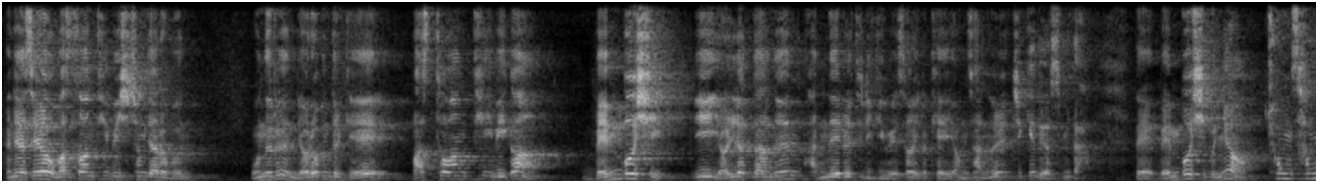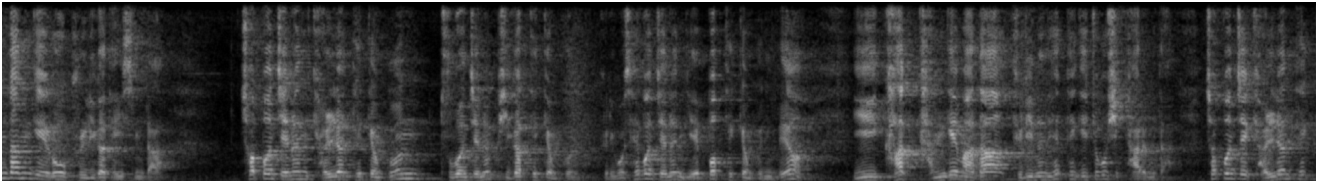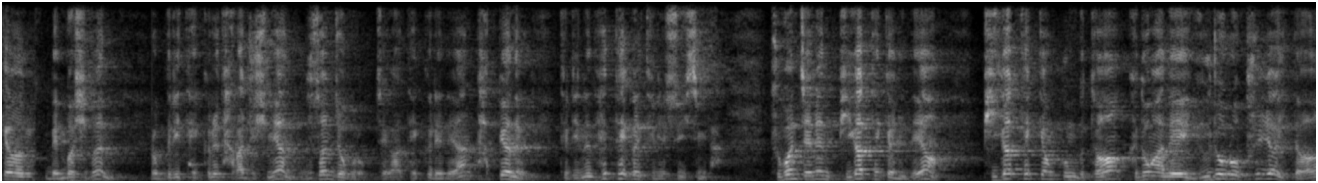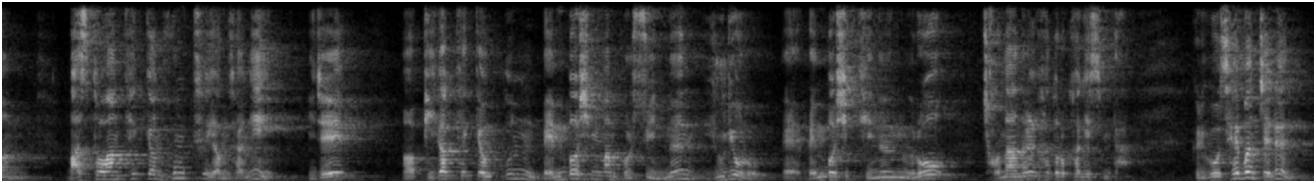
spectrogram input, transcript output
안녕하세요 마스터왕 TV 시청자 여러분. 오늘은 여러분들께 마스터왕 TV가 멤버십이 열렸다는 안내를 드리기 위해서 이렇게 영상을 찍게 되었습니다. 네 멤버십은요 총 3단계로 분리가 되어 있습니다. 첫 번째는 결련 택견꾼 두 번째는 비각 택견꾼 그리고 세 번째는 예법 택견꾼인데요. 이 각 단계마다 드리는 혜택이 조금씩 다릅니다. 첫 번째 결련 택견 멤버십은 여러분들이 댓글을 달아주시면 우선적으로 제가 댓글에 대한 답변을 드리는 혜택을 드릴 수 있습니다. 두 번째는 비각택견인데요. 비각택견꾼부터 그동안에 유료로 풀려있던 마스터왕 택견 홈트 영상이 이제 어, 비각택견꾼 멤버십만 볼 수 있는 유료로 예, 멤버십 기능으로 전환을 하도록 하겠습니다. 그리고 세 번째는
